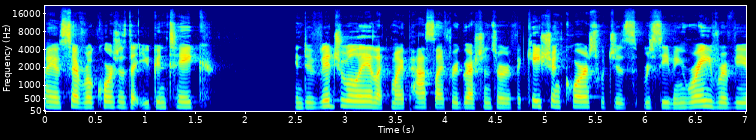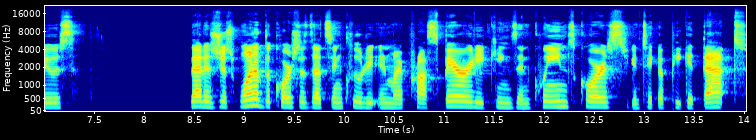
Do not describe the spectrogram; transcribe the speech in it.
I have several courses that you can take individually, like my past life regression certification course, which is receiving rave reviews. That is just one of the courses that's included in my Prosperity Kings and Queens course. You can take a peek at that.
